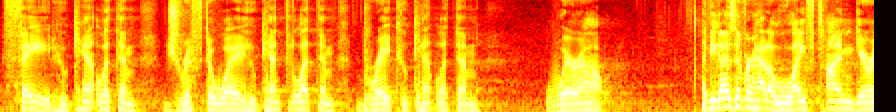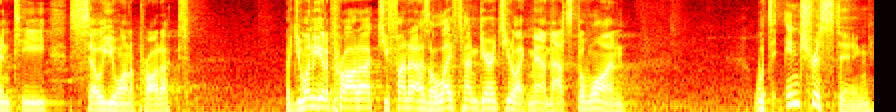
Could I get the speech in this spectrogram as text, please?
fade, who can't let them drift away, who can't let them break, who can't let them wear out. Have you guys ever had a lifetime guarantee sell you on a product? Like you want to get a product, you find out it has a lifetime guarantee, you're like, man, that's the one. What's interesting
